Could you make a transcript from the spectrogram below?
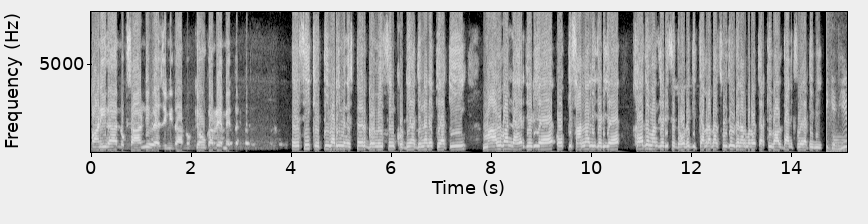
ਪਾਣੀ ਦਾ ਨੁਕਸਾਨ ਨਹੀਂ ਹੋਇਆ ਜ਼ਿਮੀਂਦਾਰ ਨੂੰ ਕਿਉਂ ਕਰ ਰਹੇ ਆ, ਮੈਨੂੰ ਤਾਂ ਨਹੀਂ ਪਤਾ ਇਹ ਸੀ ਖੇਤੀਬਾੜੀ ਮਿਨਿਸਟਰ ਗੁਰਮੀਤ ਸਿੰਘ ਖੁੱਡੀਆਂ ਜਿਨ੍ਹਾਂ ਨੇ ਕਿਹਾ ਕਿ ਮਾਲਵਾ ਨਹਿਰ ਜਿਹੜੀ ਹੈ ਉਹ ਕਿਸਾਨਾਂ ਲਈ ਜਿਹੜੀ ਹੈ ਫਾਇਦੇਮੰਦ ਜਿਹੜੀ ਸਿੱਧ ਹੋਵੇਗੀ ਕੈਮਰਾਮੈਨ ਸੂਜਲ ਦੇ ਨਾਲ ਮਨੋਜ ਚਰਕੀਵਾਲ ਦੈਨਿਕ ਸਵੇਰਾ ਟੀਵੀ के लिए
